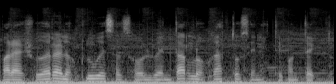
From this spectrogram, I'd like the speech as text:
para ayudar a los clubes a solventar los gastos en este contexto.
